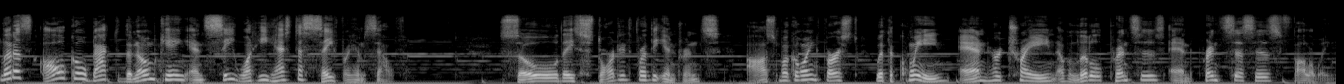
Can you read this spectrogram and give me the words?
"let us all go back to the Nome King and see what he has to say for himself." So they started for the entrance, Ozma going first, with the Queen and her train of little Princes and Princesses following.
